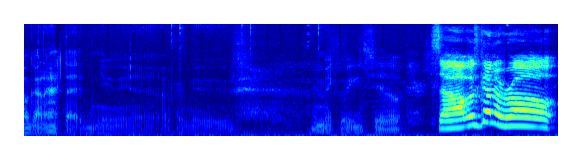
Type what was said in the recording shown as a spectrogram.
I'm gonna have to remove. Let me make we can see a little. So I was gonna roll.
